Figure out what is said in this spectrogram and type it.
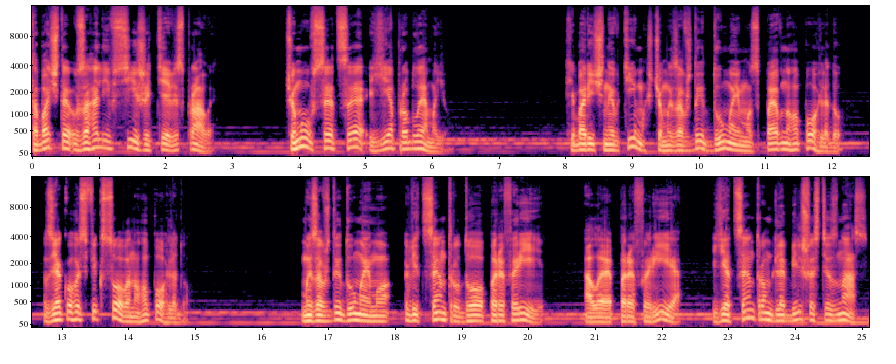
та бачте взагалі всі життєві справи. Чому все це є проблемою? Хіба річ не в тім, що ми завжди думаємо з певного погляду, з якогось фіксованого погляду? Ми завжди думаємо від центру до периферії, але периферія є центром для більшості з нас,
